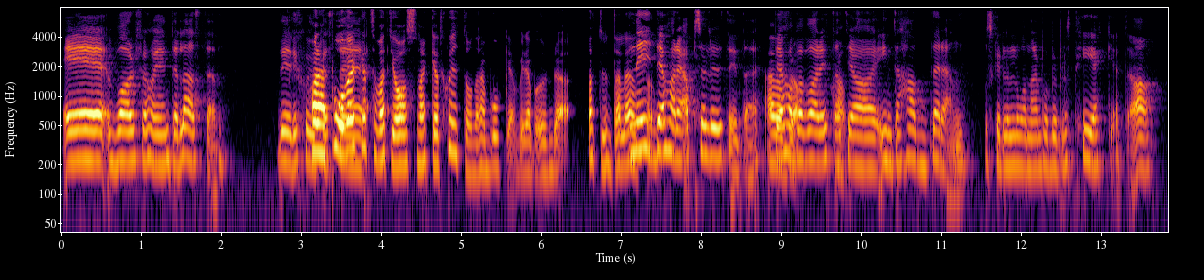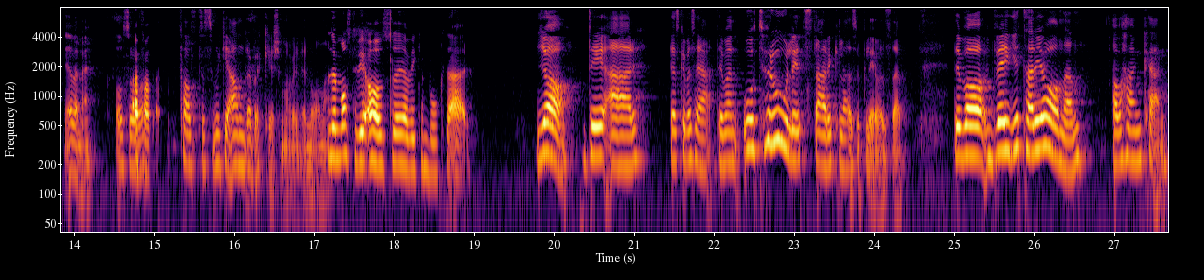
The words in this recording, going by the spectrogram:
Eh, varför har jag inte läst den? Det är det sjukaste. Har det här påverkats av att jag har snackat skit om den här boken? Vill jag bara undra. Att du inte har läst Nej, den? det har det absolut inte. Ja, det har bra. bara varit att jag inte hade den och skulle låna den på biblioteket. Ja, jag vet inte. Och så Jag fattar. Fanns det så mycket andra böcker som man ville låna. Nu måste vi avslöja vilken bok det är. Ja, det är, jag ska bara säga, det var en otroligt stark läsupplevelse. Det var Vegetarianen av Han Kang.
